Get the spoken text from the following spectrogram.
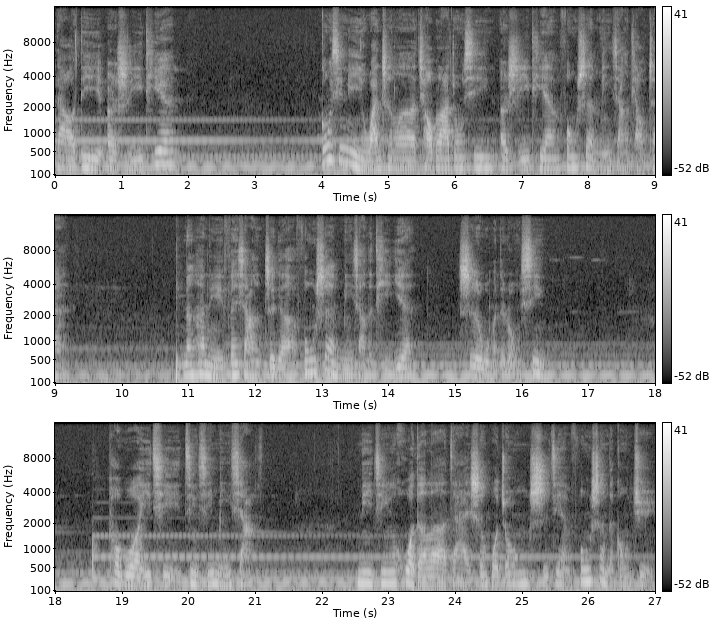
到第二十一天，恭喜你完成了乔布拉中心二十一天丰盛冥想挑战。能和你分享这个丰盛冥想的体验，是我们的荣幸。透过一起静心冥想，你已经获得了在生活中实践丰盛的工具。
